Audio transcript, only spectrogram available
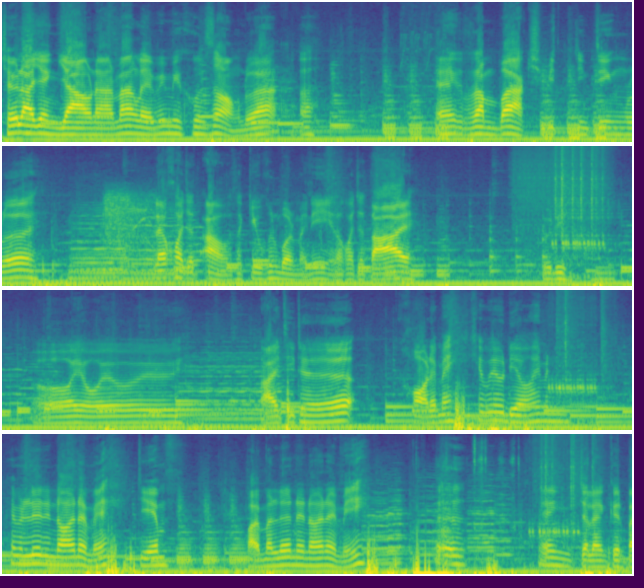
ใช้เวลาอย่างยาวนานมากเลยไม่มีคูณสองด้วยอะแม่งลำบากชีวิตจริง ๆเลย แล้วขอจะเอ้าสกิลขึ้นบนไหมนี่เราก็จะตาย ดูดิ อ้ยโอ้ยโอ้ยตายทีเถอขอได้ไหมแค่เวลเดียวให้มันให้มันเลื่อนน้อยๆหน่อยไหมเจมปล่อยมันเลื่อนน้อยๆหน่อยไหมเออแม่งจะแรงเกินไป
